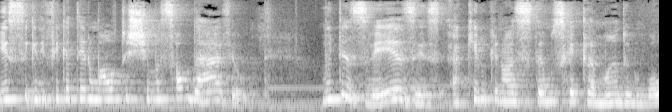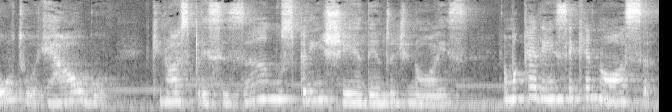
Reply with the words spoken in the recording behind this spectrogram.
Isso significa ter uma autoestima saudável. Muitas vezes, aquilo que nós estamos reclamando no outro é algo que nós precisamos preencher dentro de nós. É uma carência que é nossa.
